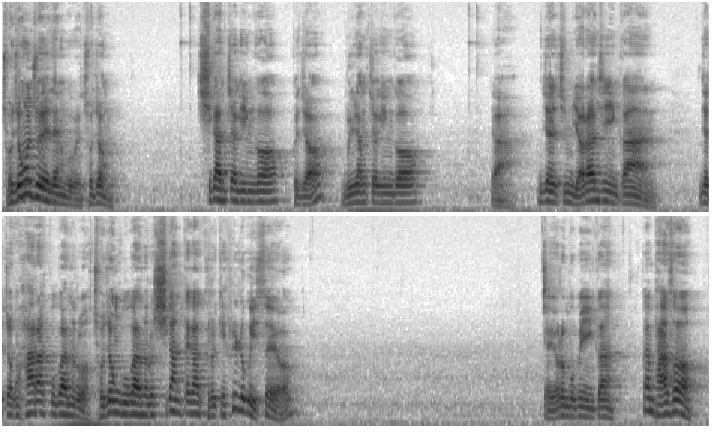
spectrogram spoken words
조정을 줘야 되는 부분이에요. 조정. 시간적인 거, 그죠? 물량적인 거. 야, 이제 지금 11시니까 이제 조금 하락 구간으로, 조정 구간으로 시간대가 그렇게 흐르고 있어요. 야, 이런 부분이니까 그냥 봐서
